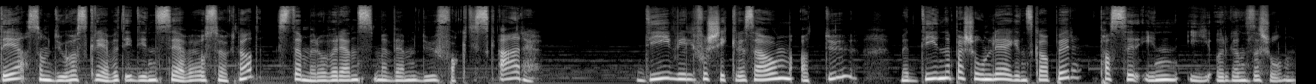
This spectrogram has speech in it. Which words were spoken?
det som du har skrevet i din CV og søknad, stemmer overens med hvem du faktisk er. De vil forsikre seg om at du, med dine personlige egenskaper, passer inn i organisasjonen.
